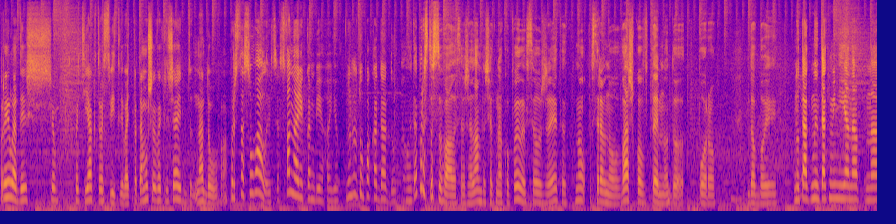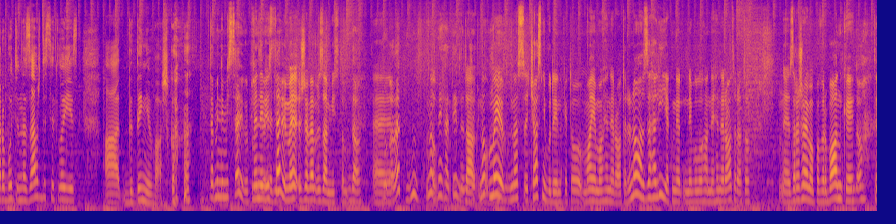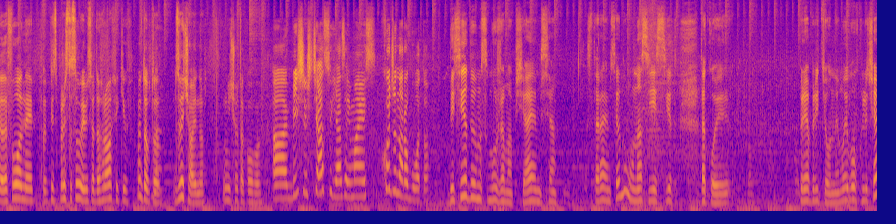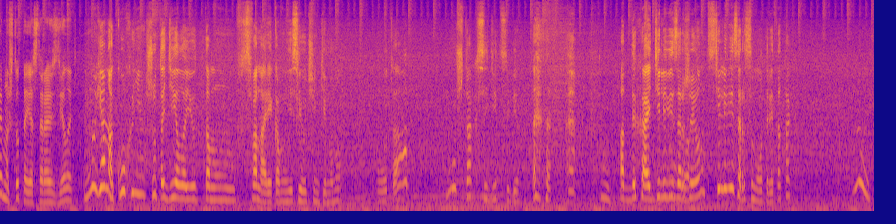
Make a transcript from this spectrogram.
прилади, щоб хоч як-то освітлювати, тому що виключають надовго. Пристосувалися, з фонариком бігаю. Ну, жду, поки дадуть. Ой, та пристосувалися вже, лампочок накупили, все вже. це, Ну, все одно важко в темну до пору доби. Ну так, не так мені я на, на роботі не завжди світло є, а дитині важко. Та ми не місцеві взагалі. Ми не місцеві, ми живемо за містом. Да. Е, Ну, але ну, ну, негативно. да. ну, ми, в нас частні будинки, то маємо генератори. Ну, а взагалі, як не, не було га- генератора, то е, заражаємо павербанки, Да. телефони, під- пристосовуємося до графіків. Ну, тобто, звичайно, нічого такого. А більшість часу я займаюсь, ходжу на роботу. Беседуем с мужем, общаемся, стараемся. Ну, у нас есть свет такой приобретенный. Мы его включаем, и что-то я стараюсь сделать. Ну, я на кухне что-то делаю, там с фонариком, если очень темно. Вот, а муж так сидит себе. Отдыхает. Телевизор же, он телевизор смотрит, а так, ну,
